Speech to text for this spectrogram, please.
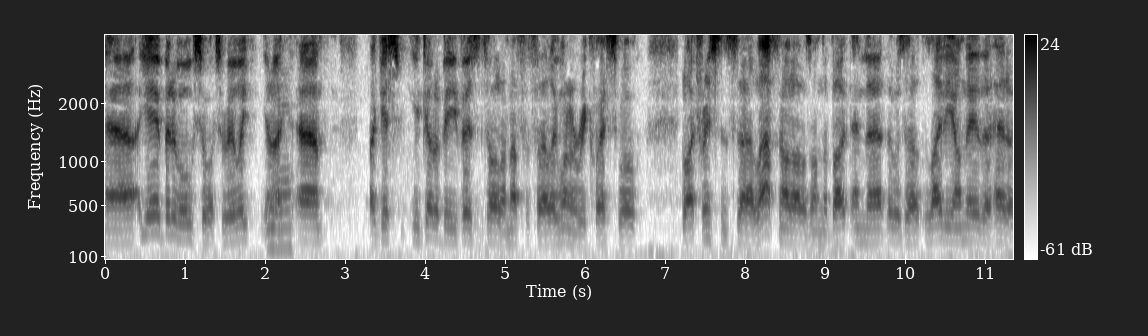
uh, yeah, a bit of all sorts, really. You know, Yeah. um, I guess you've got to be versatile enough if uh, they want to request. Well, like for instance, uh, last night I was on the boat, and uh, there was a lady on there that had a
